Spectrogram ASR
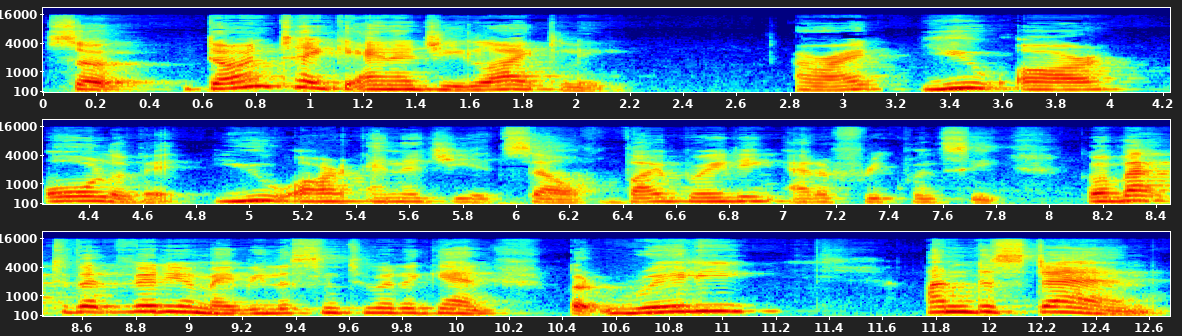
So don't take energy lightly all right? You are all of it. You are energy itself vibrating at a frequency. Go back to that video maybe listen to it again. But really understand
